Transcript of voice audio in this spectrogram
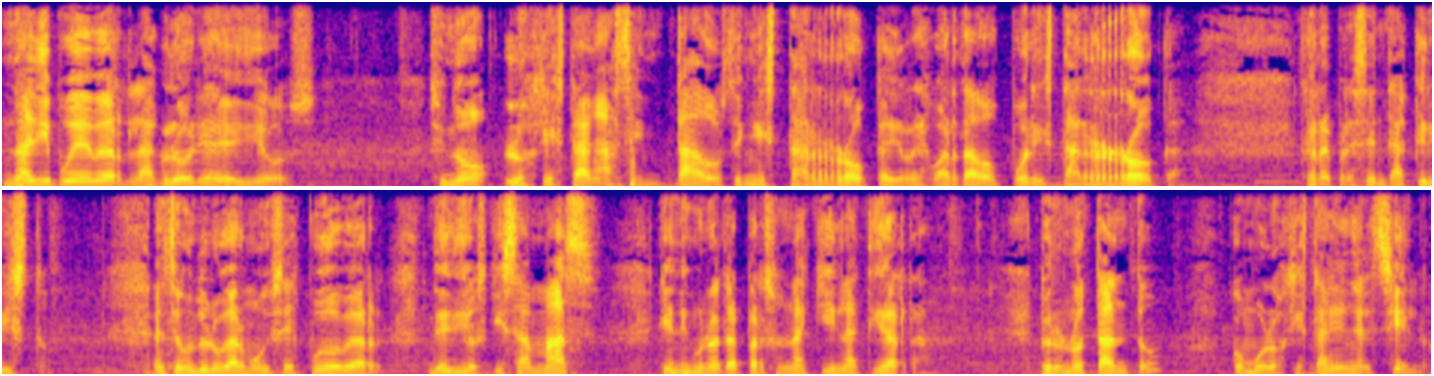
Nadie puede ver la gloria de Dios sino los que están asentados en esta roca y resguardados por esta roca que representa a Cristo. En segundo lugar, Moisés pudo ver de Dios quizá más que ninguna otra persona aquí en la tierra, pero no tanto como los que están en el cielo.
